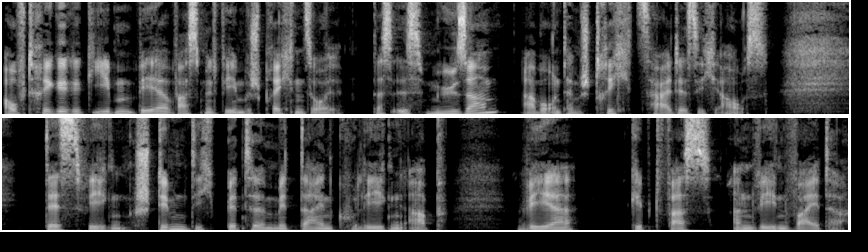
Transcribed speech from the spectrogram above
Aufträge gegeben, wer was mit wem besprechen soll. Das ist mühsam, aber unterm Strich zahlt es sich aus. Deswegen stimm dich bitte mit deinen Kollegen ab. Wer gibt was an wen weiter.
